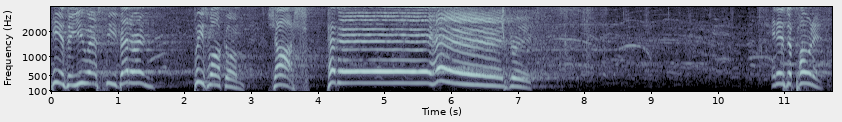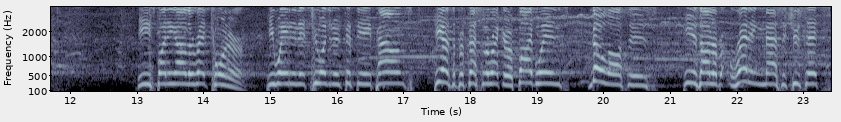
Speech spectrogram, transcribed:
He is a UFC veteran. Please welcome Josh Heavy Hendricks. And his opponent, He's fighting out of the red corner. He weighed in at 258 pounds. He has a professional record of five wins, no losses. He is out of Reading, Massachusetts,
